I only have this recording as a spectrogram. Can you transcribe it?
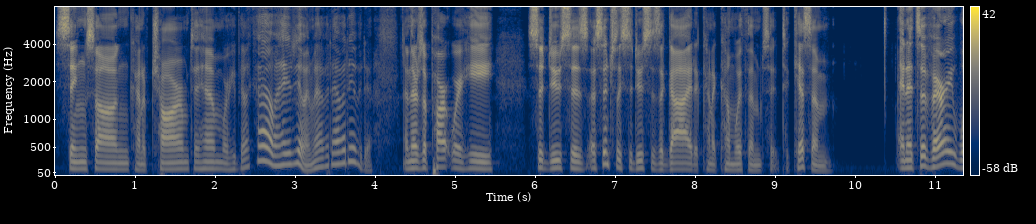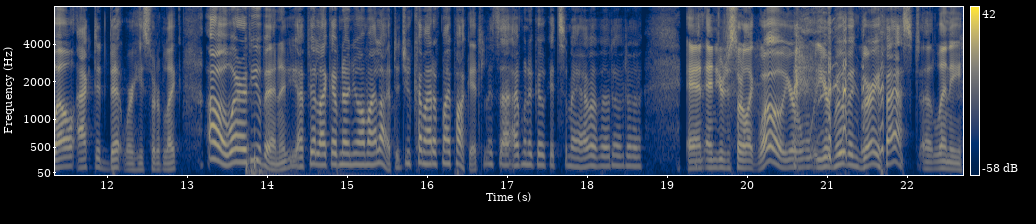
sing song kind of charm to him, where he'd be like, "Oh, how you doing?" And there's a part where he seduces, essentially seduces a guy to kind of come with him to, to kiss him. And it's a very well acted bit where he's sort of like, "Oh, where have you been? I feel like I've known you all my life. Did you come out of my pocket? Let's. Uh, I'm going to go get some air." And and you're just sort of like, "Whoa, you're you're moving very fast, uh, Lenny."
